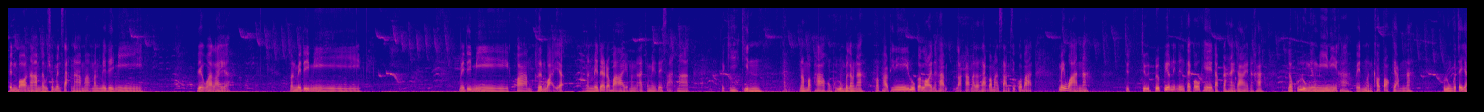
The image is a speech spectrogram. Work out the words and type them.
เป็นบ่อน้ำท่านผู้ชมเป็นสระน้ำอะมันไม่ได้มีเรียกว่าอะไรอะมันไม่ได้มี ไม่ได้มีความเคลื่อนไหวอะมันไม่ได้ระบายมันอาจจะไม่ได้สะอาดมากตะกี้กิน น้ำมะพร้าวของคุณลุงไปแล้วนะ มะพร้าวที่นี่ลูกละร้อยนะครับ ราคามาตรฐานประมาณ 30 กว่าบาท ไม่หวานนะ จืดจืดเปรี้ยวๆนิดนึงแต่ก็โอเค ดับกระหายได้นะคะ แล้วคุณลุงยังมีนี่ค่ะ เป็นเหมือนข้าวตอกยำนะ คุณลุงก็จะย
